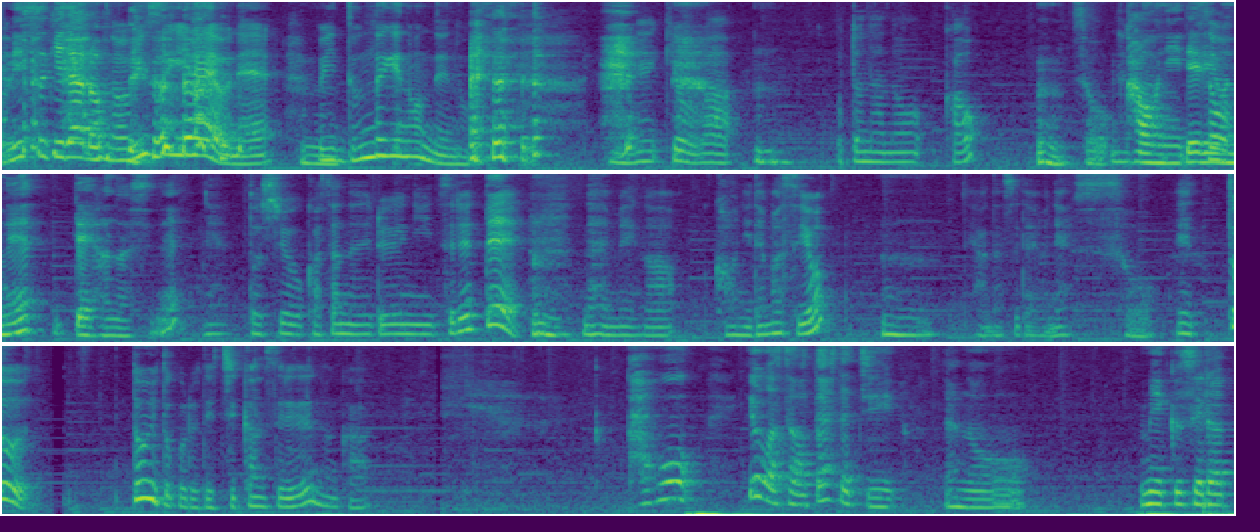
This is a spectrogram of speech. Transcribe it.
飲みすぎだろ飲みすぎだよね、うん。みどんだけ飲んでんの？ね、今日はうん、大人の顔？うん、そうね。顔に出るよねって話ね。ね年を重ねるにつれてうん、内面が顔に出ますようん、って話だよね。そう。えっとどういうところで実感する？なんか。顔要はさ私たちあのメイクセラ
